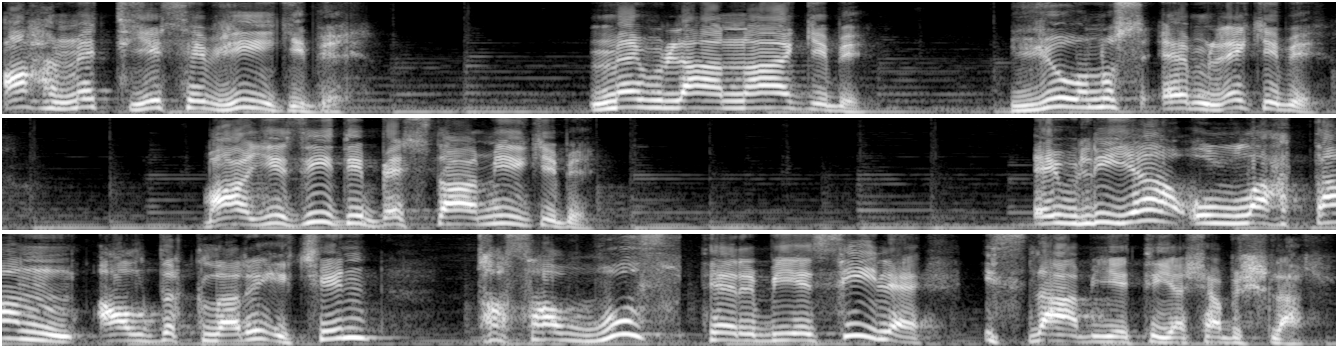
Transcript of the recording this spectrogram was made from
Ahmet Yesevi gibi, Mevlana gibi, Yunus Emre gibi, Bayezid-i Bestami gibi Evliyaullah'tan aldıkları için tasavvuf terbiyesiyle İslamiyeti yaşamışlar.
